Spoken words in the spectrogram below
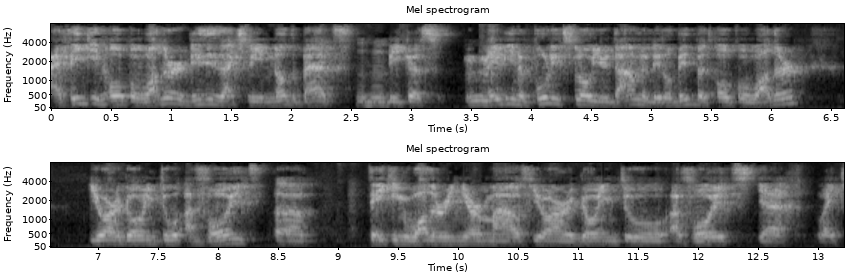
I think in open water, this is actually not bad mm-hmm. because maybe in a pool it slow you down a little bit, but open water, you are going to avoid uh, taking water in your mouth. You are going to avoid, yeah, like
